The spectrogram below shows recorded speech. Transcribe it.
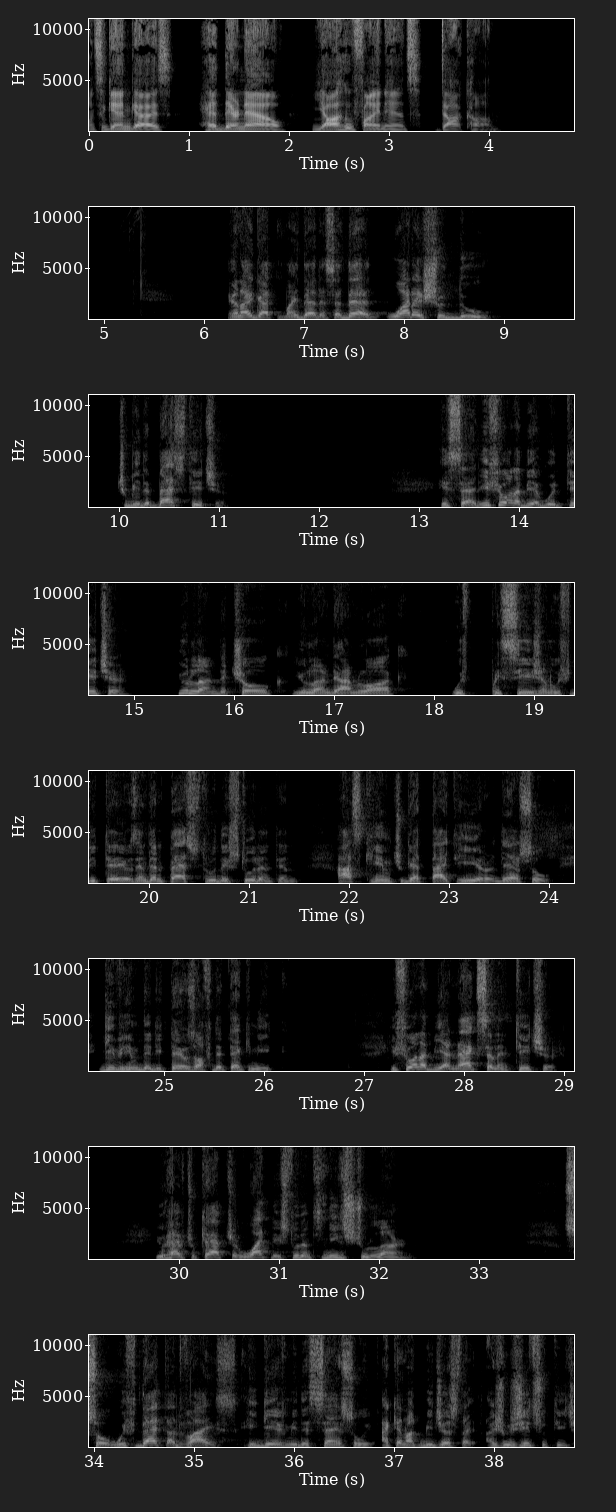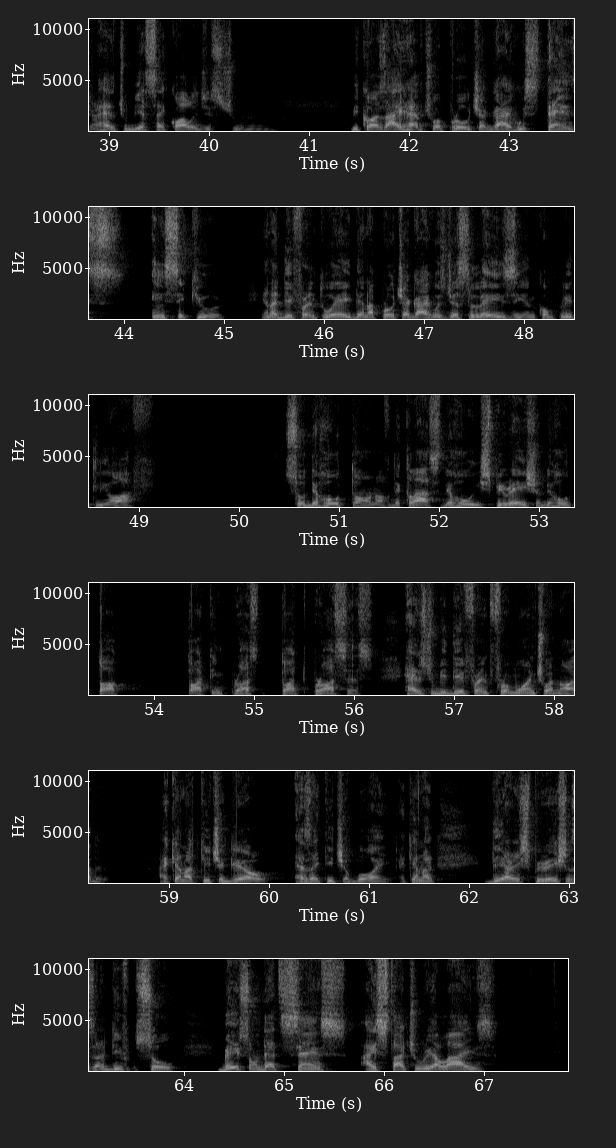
Once again, guys, head there now, yahoofinance.com. And I got my dad and said, Dad, what I should do to be the best teacher? He said, if you want to be a good teacher, you learn the choke, you learn the arm lock with precision, with details, and then pass through the student and ask him to get tight here or there. So give him the details of the technique. If you want to be an excellent teacher, you have to capture what the student needs to learn. So with that advice, he gave me the sense so I cannot be just a, a jiu-jitsu teacher. I have to be a psychologist too. Mm. Because I have to approach a guy who's tense, insecure, in a different way than approach a guy who's just lazy and completely off. So the whole tone of the class, the whole inspiration, the whole thought, thought, thought process has to be different from one to another. I cannot teach a girl as I teach a boy. I cannot, their inspirations are different. So, based on that sense, I start to realize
